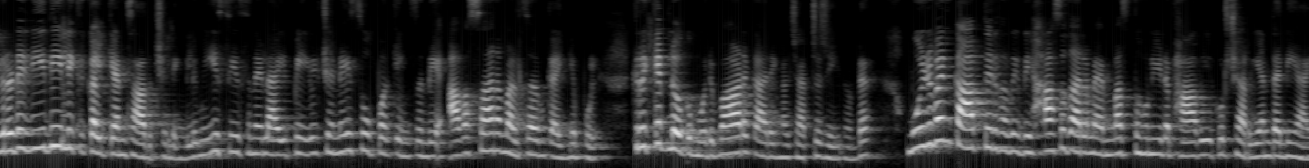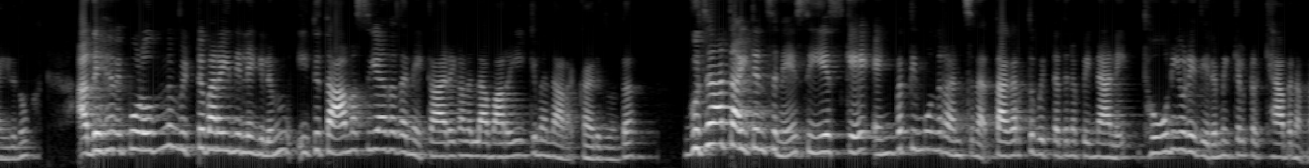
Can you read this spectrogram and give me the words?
ഇവരുടെ രീതിയിലേക്ക് കളിക്കാൻ സാധിച്ചില്ലെങ്കിലും ഈ സീസണിൽ I P L Chennai super കിങ്സിന്റെ അവസാന മത്സരം കഴിഞ്ഞപ്പോൾ ക്രിക്കറ്റ് ലോകം ഒരുപാട് കാര്യങ്ങൾ ചർച്ച ചെയ്യുന്നുണ്ട്. മുഴുവൻ കാത്തിരുന്നത് ഇതിഹാസ താരം എം എസ് ധോണിയുടെ ഭാവിയെക്കുറിച്ച് അറിയാൻ തന്നെയായിരുന്നു. അദ്ദേഹം ഇപ്പോൾ ഒന്നും വിട്ടുപറയുന്നില്ലെങ്കിലും ഇത് താമസിയാതെ തന്നെ കാര്യങ്ങളെല്ലാം അറിയിക്കുമെന്നാണ് കരുതുന്നത്. ഗുജറാത്ത് ടൈറ്റൻസിനെ സി എസ് കെ എൺപത്തിമൂന്ന് റൺസിന് തകർത്തുവിട്ടതിന് പിന്നാലെ ധോണിയുടെ വിരമിക്കൽ പ്രഖ്യാപനം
